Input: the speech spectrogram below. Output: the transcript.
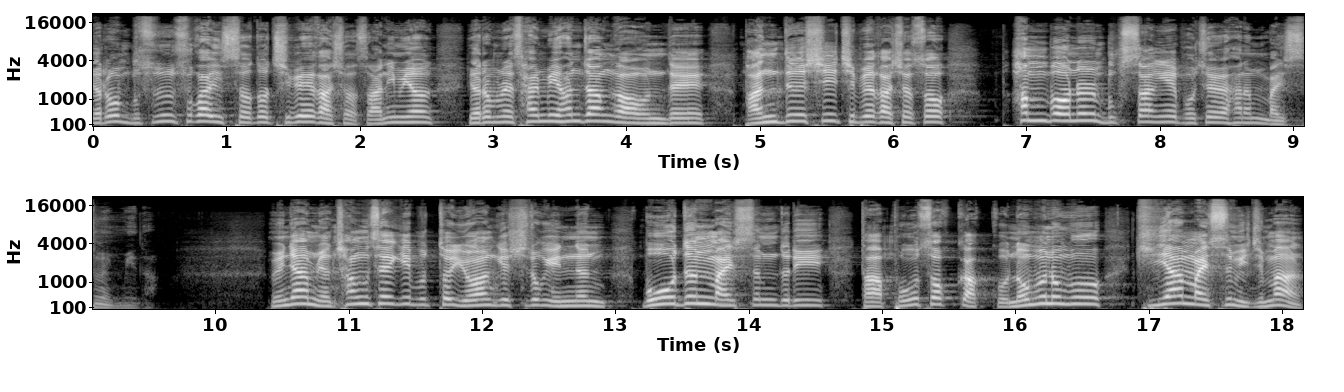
여러분 무슨 수가 있어도 집에 가셔서 아니면 여러분의 삶의 현장 가운데 반드시 집에 가셔서 한 번은 묵상해 보셔야 하는 말씀입니다. 왜냐하면 창세기부터 요한계시록에 있는 모든 말씀들이 다 보석 같고 너무너무 귀한 말씀이지만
